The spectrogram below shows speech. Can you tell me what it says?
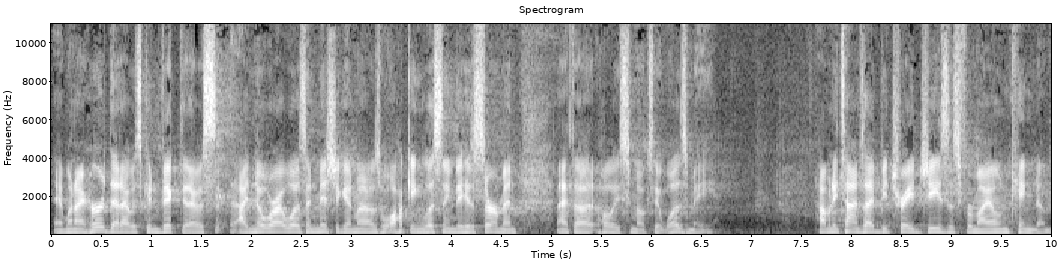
And when I heard that, I was convicted. I, was, I know where I was in Michigan when I was walking, listening to his sermon. And I thought, Holy smokes, it was me. How many times I've betrayed Jesus for my own kingdom.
